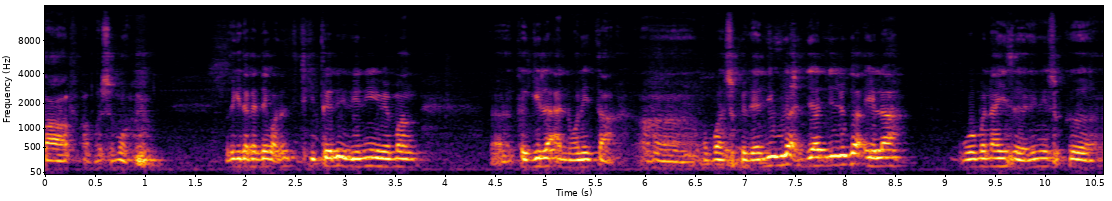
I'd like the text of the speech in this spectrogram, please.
Tough Apa semua. Nanti kita akan tengok nanti cerita ni Dia ni memang uh, Kegilaan wanita uh, Perempuan suka Dia pula Dia juga ialah Womanizer Dia ni suka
